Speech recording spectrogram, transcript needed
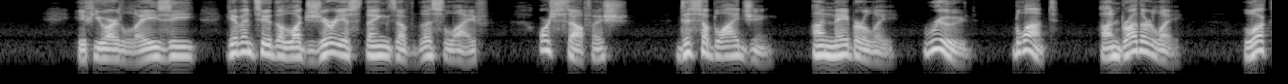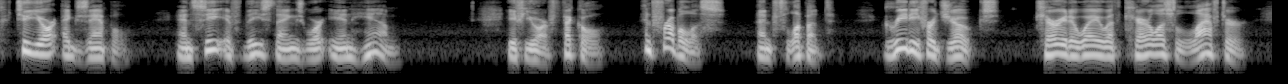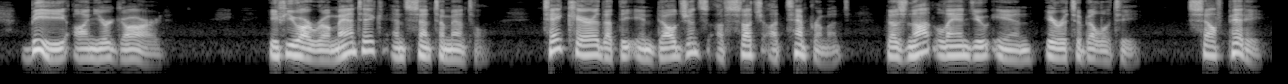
If you are lazy, given to the luxurious things of this life, or selfish, disobliging, unneighborly, rude, blunt, unbrotherly, Look to your example and see if these things were in him. If you are fickle and frivolous and flippant, greedy for jokes, carried away with careless laughter, be on your guard. If you are romantic and sentimental, take care that the indulgence of such a temperament does not land you in irritability, self pity,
